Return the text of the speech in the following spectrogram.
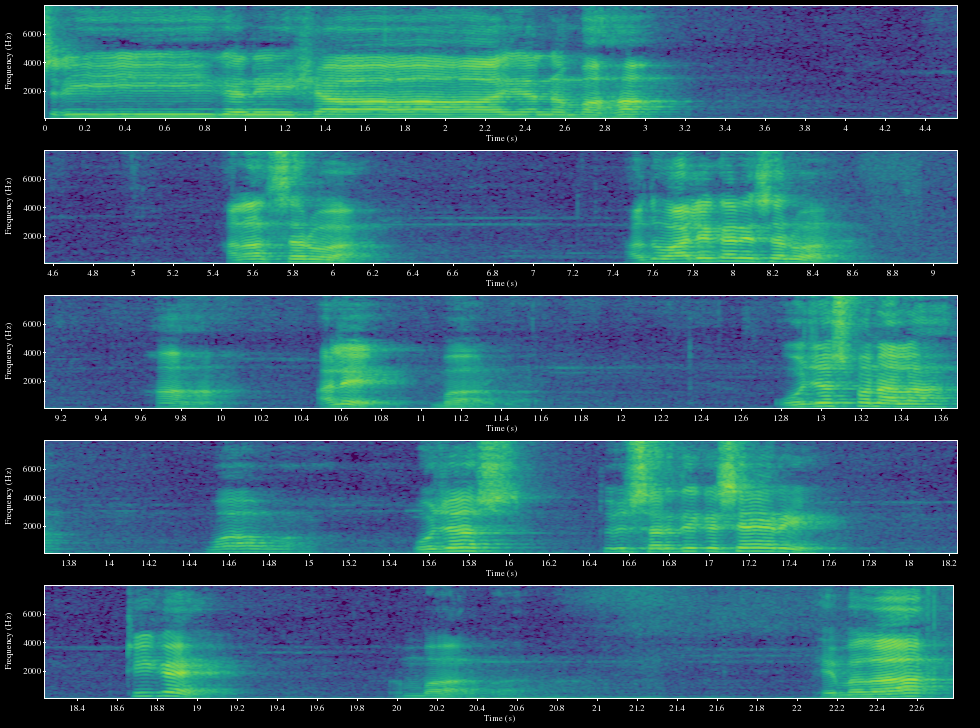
श्री गणेशाय नमः. आलात सर्व? अदू आले का रे सर्व? हां हां. आले? बर बर. ओजस पण आला. वा वा. ओजस तुझी सर्दी कशी आहे रे? ठीक आहे? बर बर. हे बघा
